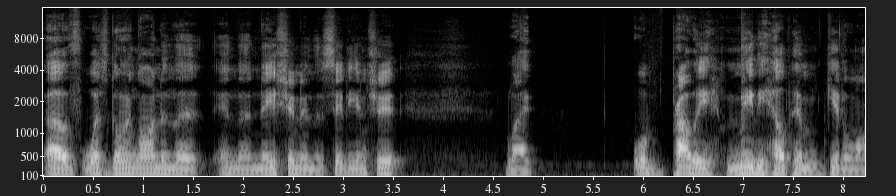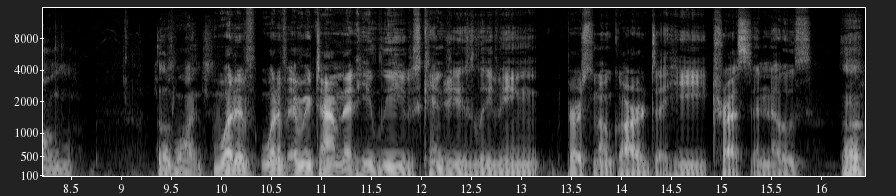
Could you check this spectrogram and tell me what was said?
of what's going on in the in the nation and the city and shit. Like will probably maybe help him get along those lines. What if what if every time that he leaves, Kenji is leaving personal guards that he trusts and knows, uh-huh.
